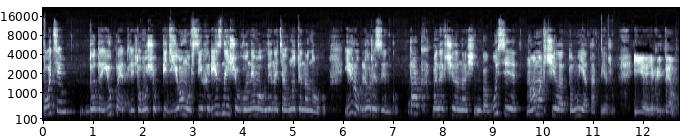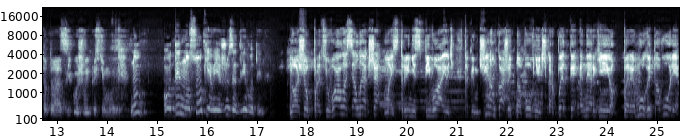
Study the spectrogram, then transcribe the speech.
Потім додаю петлі, тому що підйом у всіх різний, щоб вони могли натягнути на ногу. І роблю резинку. Так, мене вчили наші бабусі, мама вчила, тому я так в'яжу. І який темп, тобто з якою швидкістю ми Ну, один носок я в'яжу за дві години. Ну а щоб працювалося легше, майстрині співають. Таким чином кажуть, наповнюють шкарпетки енергією перемоги та волі,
